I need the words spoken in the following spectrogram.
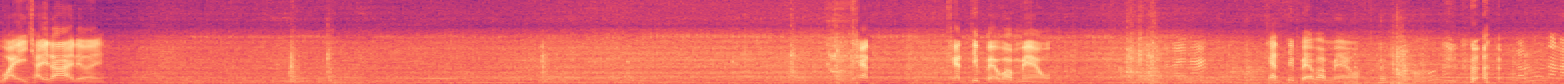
ไวใช้ได้เลย แคทแคทที่แปลว่าแมว อะไรนะแคทที่แปลว่าแมว แล้วรุ่นอะไร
